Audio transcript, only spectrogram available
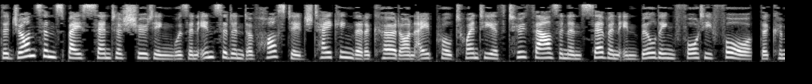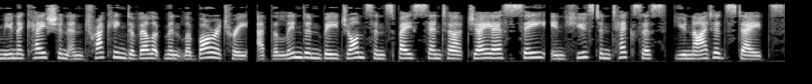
The Johnson Space Center shooting was an incident of hostage-taking that occurred on April 20, 2007 in Building 44, the Communication and Tracking Development Laboratory, at the Lyndon B. Johnson Space Center in Houston, Texas, United States.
